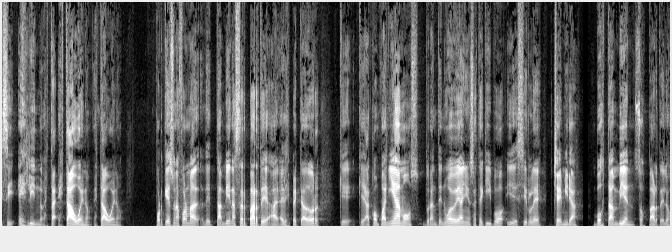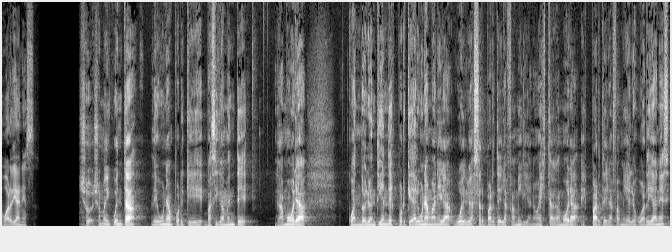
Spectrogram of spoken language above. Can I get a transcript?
sí, es lindo, está, está bueno, está bueno porque es una forma de también hacer parte al espectador que, acompañamos durante nueve años a este equipo y decirle, che, mira, vos también sos parte de los guardianes. Yo, yo me di cuenta de una porque básicamente Gamora, cuando lo entiendes, porque de alguna manera vuelve a ser parte de la familia, ¿no? Esta Gamora es parte de la familia de los guardianes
